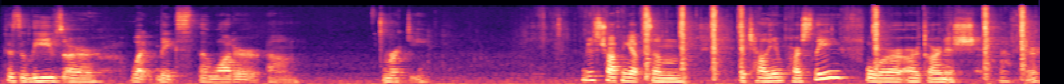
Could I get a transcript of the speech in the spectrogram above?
because the leaves are what makes the water um, murky. I'm just chopping up some Italian parsley for our garnish after.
